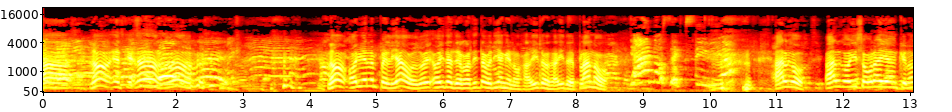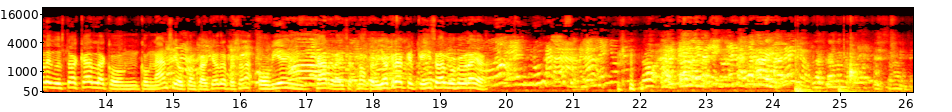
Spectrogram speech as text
Ah, no, es que no, no. No, hoy vienen peleados, hoy, hoy desde ratito venían enojaditos ahí de plano. Ya nos exhibió. Algo, algo hizo Brian que no le gustó a Carla con, con Nancy o con cualquier otra persona, o bien Carla hizo. No, pero yo creo que el que hizo algo fue Brian. No, él nunca hace nada. No, la Carla me, Ay, la Carla me estaba acusando.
